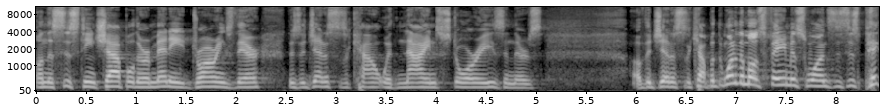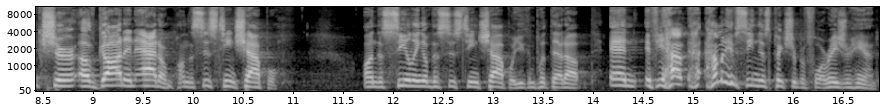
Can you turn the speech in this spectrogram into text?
on the Sistine Chapel. There are many drawings there. There's a Genesis account with nine stories, and there's of the Genesis account. But one of the most famous ones is this picture of God and Adam on the Sistine Chapel on the ceiling of the Sistine Chapel. You can put that up. And if you have, how many have seen this picture before? Raise your hand.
